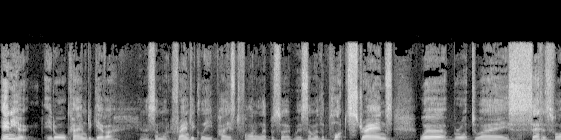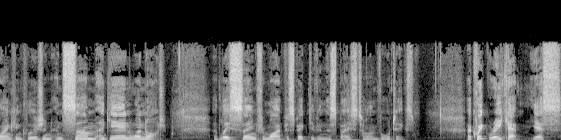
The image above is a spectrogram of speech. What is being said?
Anywho, it all came together in a somewhat frantically paced final episode where some of the plot strands were brought to a satisfying conclusion and some again were not at least seen from my perspective in the space time vortex. A quick recap yes,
